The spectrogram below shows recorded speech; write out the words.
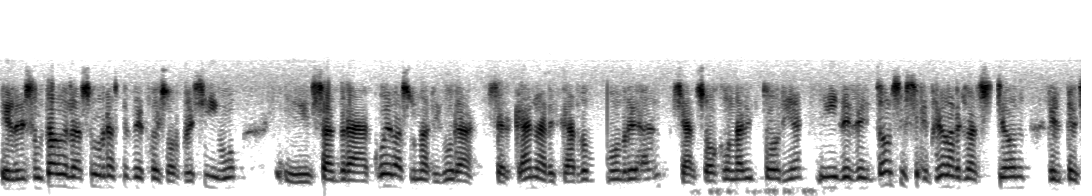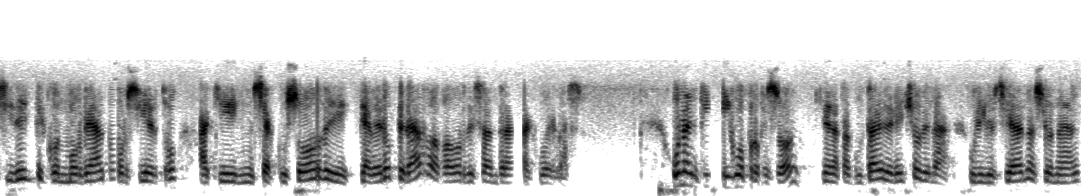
El resultado de las urnas, fue sorpresivo. Eh, Sandra Cuevas, una figura cercana a Ricardo Monreal, se alzó con la victoria y desde entonces se enfrió la relación del presidente con Monreal, por cierto, a quien se acusó de, de haber operado a favor de Sandra Cuevas. Un antiguo profesor de la Facultad de Derecho de la Universidad Nacional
